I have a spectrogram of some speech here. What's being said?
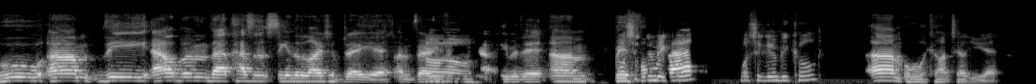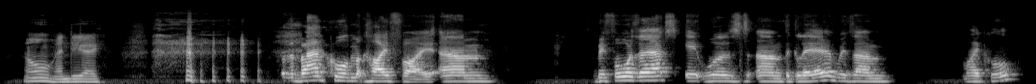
Ooh, um, the album that hasn't seen the light of day yet. I'm very, Oh. very happy with it. Um, What's it going to be that, called? What's it going to be called? um, oh, I can't tell you yet. Oh, NDA. The band called McHi-Fi. Um, before that, it was um, The Glare with um, Michael,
